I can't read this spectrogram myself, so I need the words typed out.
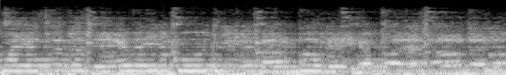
ಬಯಸದ ಪೂಜೆ ಕರ್ಮವೇಯ ಪರನಾದನು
